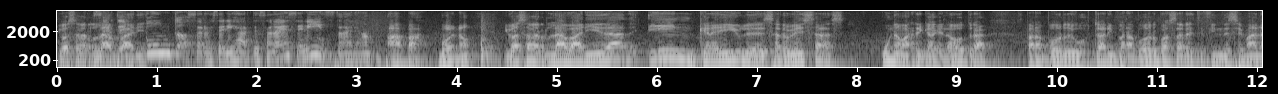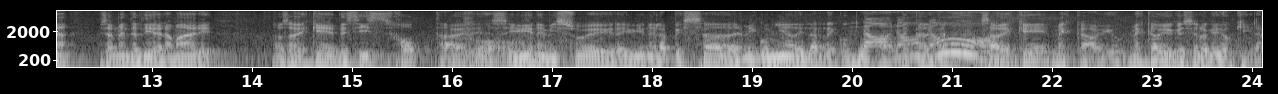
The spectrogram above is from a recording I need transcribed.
y vas a ver la variedad. Punto cervecerías artesanales en Instagram. Apa, bueno, y vas a ver la variedad increíble de cervezas, una más rica que la otra, para poder degustar y para poder pasar este fin de semana, especialmente el Día de la Madre. No sabes qué, decís otra vez, Oh. si viene mi suegra y viene la pesada de mi cuñada y la recontra No, no, recalca. no. ¿Sabes qué? Me escabio, me escabio y que sea lo que Dios quiera.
